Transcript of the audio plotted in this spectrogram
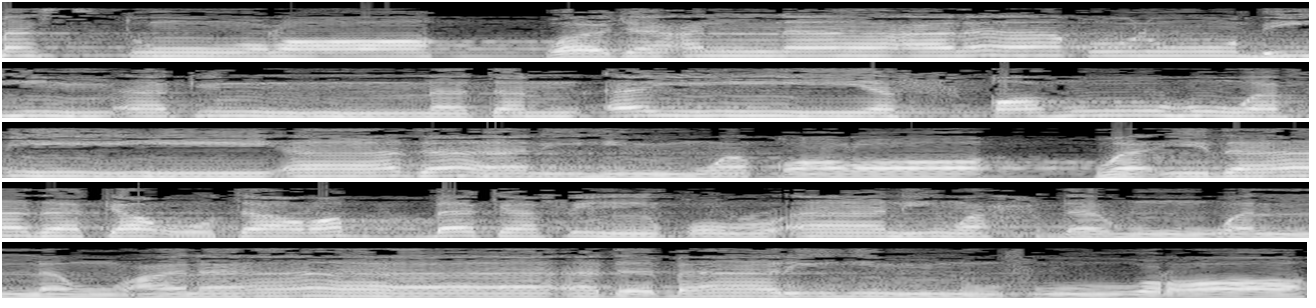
مستورا. وجعلنا على قلوبهم أكنة أن يفقهوه وفي آذانهم وقرا وإذا ذكرت ربك في القرآن وحده ولوا على أدبارهم نفورا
